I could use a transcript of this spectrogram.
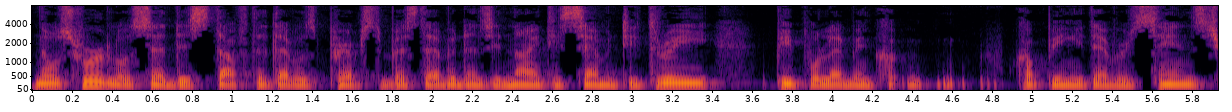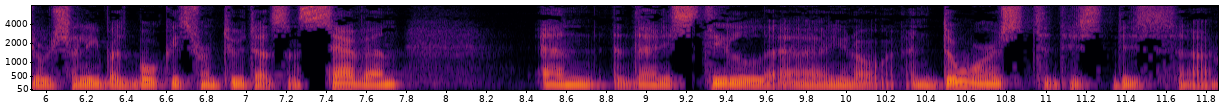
Noel Swerdlow said this stuff that that was perhaps the best evidence in 1973. People have been co- copying it ever since. George Saliba's book is from 2007, and that is still, uh, you know, endorsed. This this uh,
